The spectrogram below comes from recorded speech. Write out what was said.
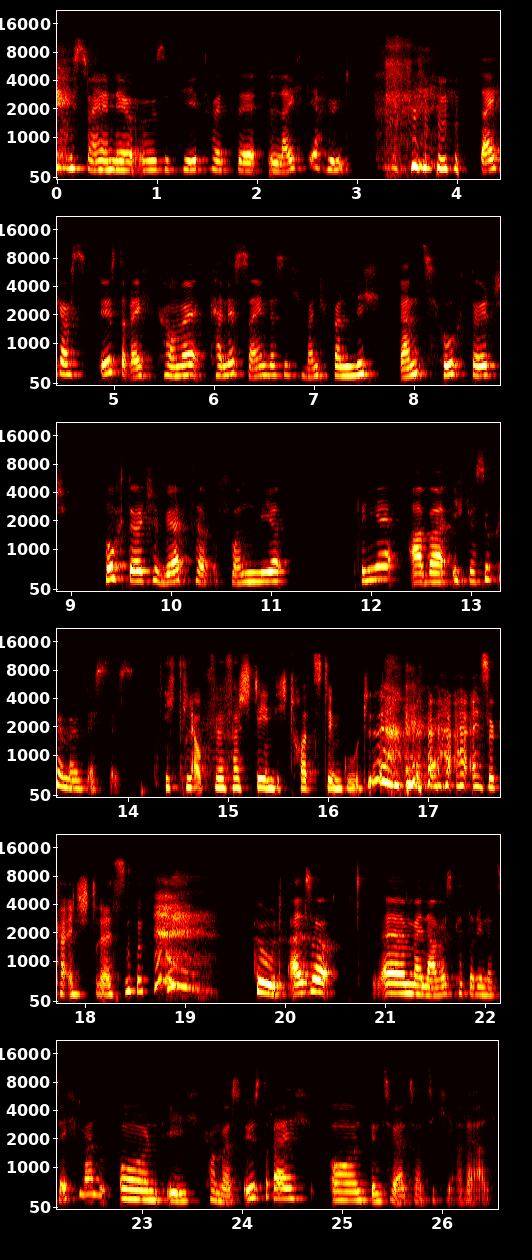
ist meine Nervosität heute leicht erhöht. da ich aus Österreich komme, kann es sein, dass ich manchmal nicht ganz Hochdeutsch, hochdeutsche Wörter von mir bringe, aber ich versuche mein Bestes. Ich glaube, wir verstehen dich trotzdem gut. also kein Stress. Gut, also äh, mein Name ist Katharina Zechmann und ich komme aus Österreich und bin 22 Jahre alt.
